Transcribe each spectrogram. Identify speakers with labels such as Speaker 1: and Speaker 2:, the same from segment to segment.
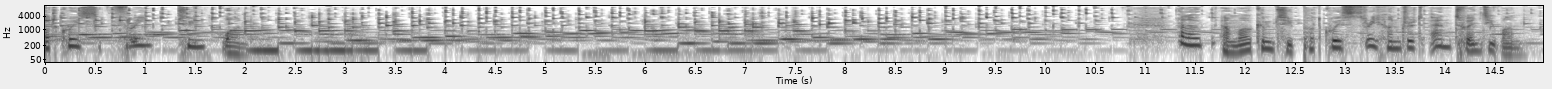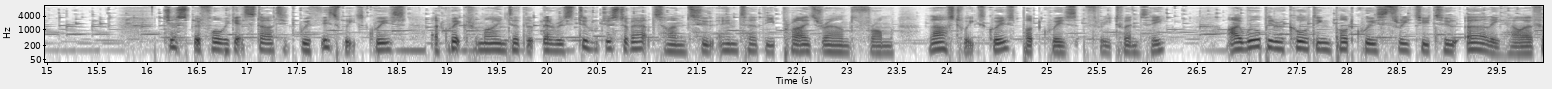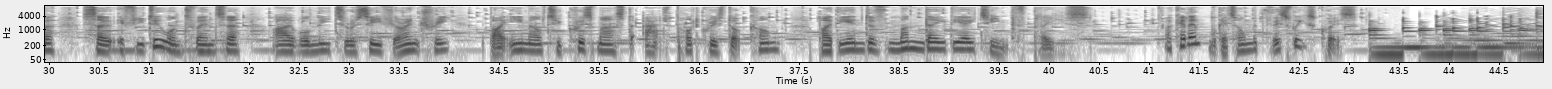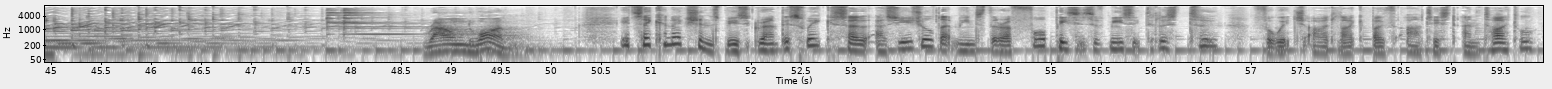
Speaker 1: Pod quiz 321. Hello and welcome to Pod quiz 321. Just before we get started with this week's quiz, a quick reminder that there is still just about time to enter the prize round from last week's quiz, Pod Quiz 320. I will be recording Pod Quiz 322 early, however, so if you do want to enter, I will need to receive your entry by email to quizmaster at podquiz.com by the end of Monday the 18th, please. Okay then, we'll get on with this week's quiz.
Speaker 2: Round 1.
Speaker 1: It's a connections music round this week, so as usual, that means there are four pieces of music to listen to, for which I'd like both artist and title,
